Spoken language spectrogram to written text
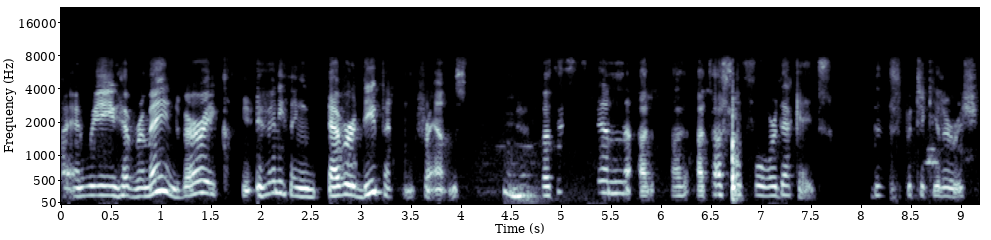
and we have remained very, if anything, ever deepening friends. Mm-hmm. But this has been a, a, a tussle for decades. This particular issue.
